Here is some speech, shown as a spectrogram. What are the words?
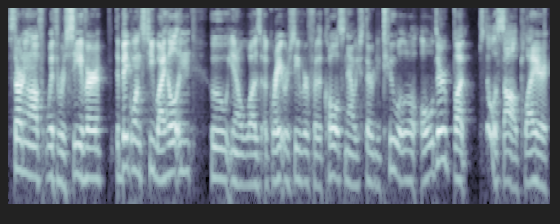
Starting off with receiver, the big one's T.Y. Hilton who, you know, was a great receiver for the Colts. Now he's 32, a little older, but still a solid player.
